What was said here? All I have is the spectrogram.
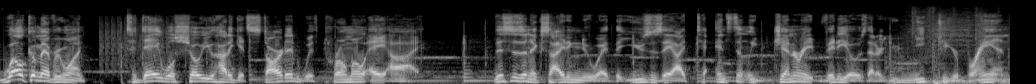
Welcome, everyone. Today, we'll show you how to get started with Promo AI. This is an exciting new way that uses AI to instantly generate videos that are unique to your brand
